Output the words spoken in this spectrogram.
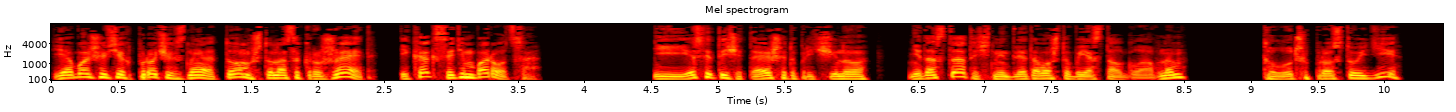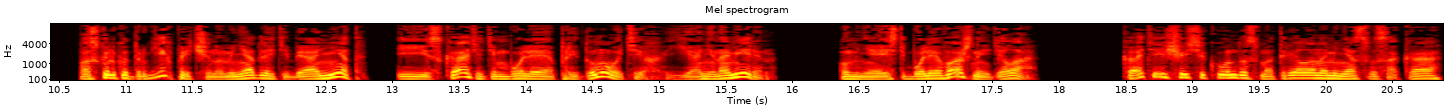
я больше всех прочих знаю о том, что нас окружает и как с этим бороться. И если ты считаешь эту причину недостаточной для того, чтобы я стал главным, то лучше просто уйди, поскольку других причин у меня для тебя нет, и искать, и тем более придумывать их, я не намерен. У меня есть более важные дела». Катя еще секунду смотрела на меня свысока,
